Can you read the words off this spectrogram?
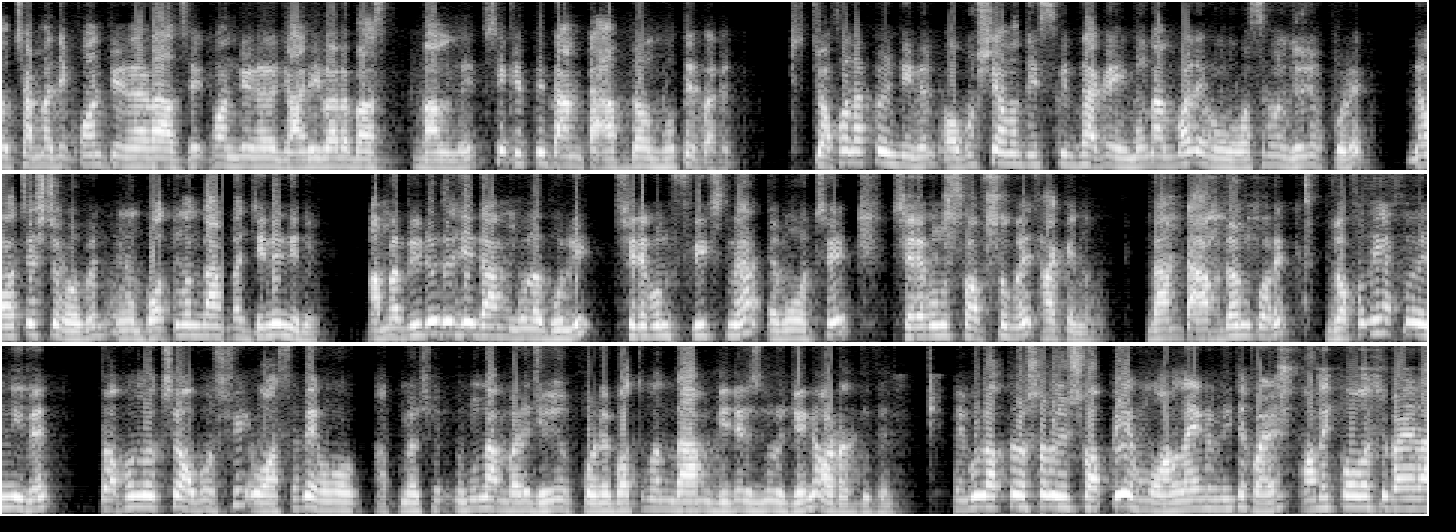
হচ্ছে আমাদের কন্টেনার আছে কন্টেনার গাড়ি ভাড়া বাস বাড়লে সেক্ষেত্রে দামটা আপ ডাউন হতে পারে। যখন আপনি নেবেন, অবশ্যই আমাদের স্ক্রিন থাকে ইমো নাম্বার এবং হোয়াটসঅ্যাপে যোগাযোগ করে নেওয়ার চেষ্টা করবেন এবং বর্তমান দামটা জেনে নেবেন। আমরা ভিডিওতে যে দামগুলো বলি, সেটা কোনো ফিক্স না এবং হচ্ছে সেটা কোনো সবসময় থাকে না। দামটা আপ ডাউন করে, যখনই আপনি নেবেন, তখন হচ্ছে অবশ্যই হোয়াটসঅ্যাপে এবং আপনার ইমো নাম্বারে যোগাযোগ করে বর্তমান দাম ডিটেলসগুলো জেনে অর্ডার দিবেন। এগুলো আপনারা সরাসরি শপে এবং অনলাইনে নিতে পারেন। অনেক প্রবাসী বাইরা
